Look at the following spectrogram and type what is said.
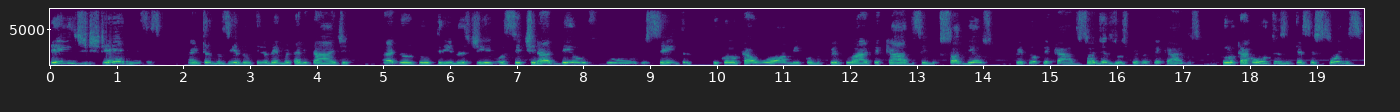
desde Gênesis a introduzir a doutrina da imortalidade, a do, doutrinas de você tirar Deus do, do centro, e colocar o homem como perdoar pecados, sendo que só Deus perdoa pecados, só Jesus perdoa pecados. Colocar outros intercessores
